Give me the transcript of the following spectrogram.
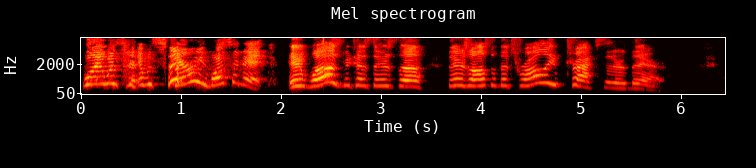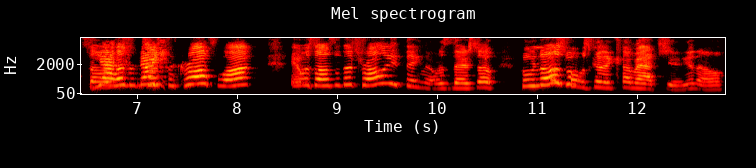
Well, it was it was scary, wasn't it? It was because there's the there's also the trolley tracks that are there. So Yeah, it wasn't no, just the crosswalk; it was also the trolley thing that was there. So who knows what was going to come at you? You know.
